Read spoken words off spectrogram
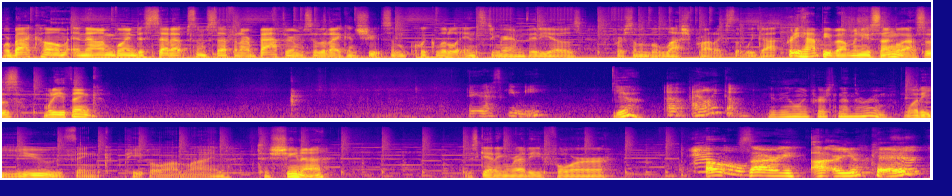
We're back home and now I'm going to set up some stuff in our bathroom so that I can shoot some quick little Instagram videos for some of the Lush products that we got. Pretty happy about my new sunglasses. What do you think? Are you asking me? Yeah. Oh, I like them. You're the only person in the room. What do you think, people online? Tashina is getting ready for... Oh, sorry. Uh, are you okay?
